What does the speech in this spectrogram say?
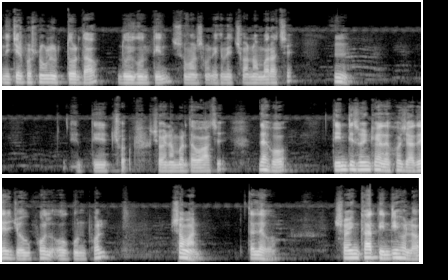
নিচের প্রশ্নগুলির উত্তর দাও। দুই গুণ তিন সমান সমান, এখানে ছ নম্বর আছে, হুম? তিন ছয় নম্বর দেওয়া আছে। দেখো, তিনটি সংখ্যা দেখো, যাদের যোগফল ও গুণফল সমান। তাহলে দেখো, সংখ্যা তিনটি হলো,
